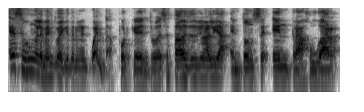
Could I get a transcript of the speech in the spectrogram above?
Ese es un elemento que hay que tener en cuenta, porque dentro de ese estado de excepcionalidad, entonces entra a jugar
